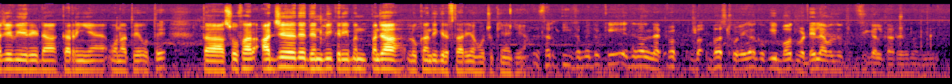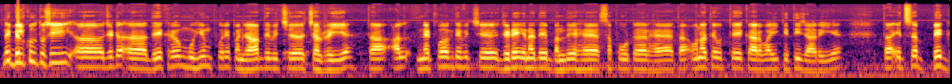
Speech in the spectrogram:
ਹਜੇ ਵੀ ਰੇਡਾਂ ਕਰ ਰਹੀਆਂ ਉਹਨਾਂ ਤੇ ਉੱਤੇ। ਤਾਂ ਸੋ ਫਾਰ ਅੱਜ ਦੇ ਦਿਨ ਵੀ ਕਰੀਬਨ 50 ਲੋਕਾਂ ਦੀ ਗ੍ਰਿਫਤਾਰੀਆਂ ਹੋ ਚੁੱਕੀਆਂ ਹੈਗੀਆਂ। ਸਰ ਕੀ ਸਮਝਦੇ ਹੋ ਕਿ ਇਹਦੇ ਨਾਲ ਨੈਟਵਰਕ ਬਸਟ ਹੋਏਗਾ ਕਿਉਂਕਿ ਬਹੁਤ ਵੱਡੇ ਲੈਵਲ ਦੇ ਤੁਸੀਂ ਗੱਲ ਕਰ ਰਹੇ ਹੋ ਨਹੀਂ ਬਿਲਕੁਲ ਤੁਸੀਂ ਜਿਹੜਾ ਦੇਖ ਰਹੇ ਹੋ ਮੁਹਿੰਮ ਪੂਰੇ ਪੰਜਾਬ ਦੇ ਵਿੱਚ ਚੱਲ ਰਹੀ ਹੈ। ਤਾਂ ਅਲ ਨੈਟਵਰਕ ਦੇ ਵਿੱਚ ਜਿਹੜੇ ਇਹਨਾਂ ਦੇ ਬੰਦੇ ਹੈ ਸਪੋਰਟਰ ਹੈ ਤਾਂ ਉਹਨਾਂ ਤੇ ਉੱਤੇ ਕਾਰਵਾਈ ਕੀਤੀ ਜਾ ਰਹੀ ਹੈ। ਤਾਂ ਇਟਸ ਅ ਬਿਗ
